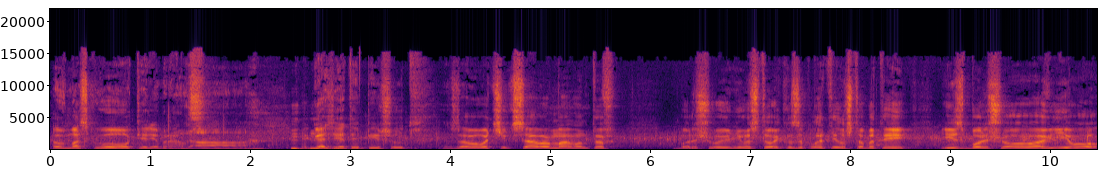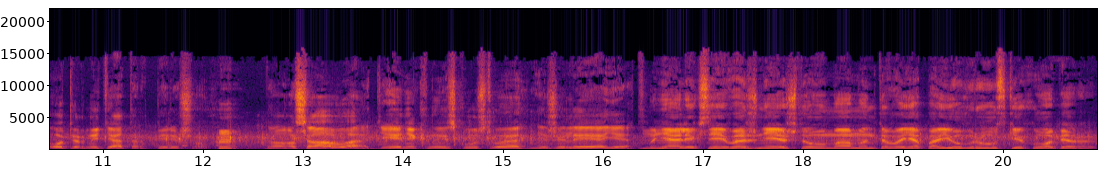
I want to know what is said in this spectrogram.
В Москву перебрался. Да. Газеты пишут, заводчик Сава Мамонтов большую неустойку заплатил, чтобы ты из Большого в его оперный театр перешел. Но Сава денег на искусство не жалеет. Мне, Алексей, важнее, что у Мамонтова я пою в русских операх,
